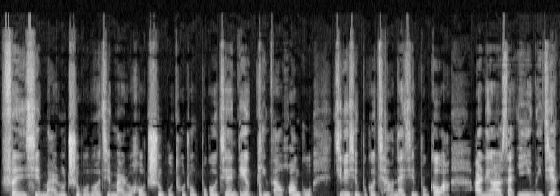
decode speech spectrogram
分析买入持股逻辑，买入后持股途中不够坚定，频繁换股，纪律性不够强，耐心不够啊。二零二三引以为戒。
